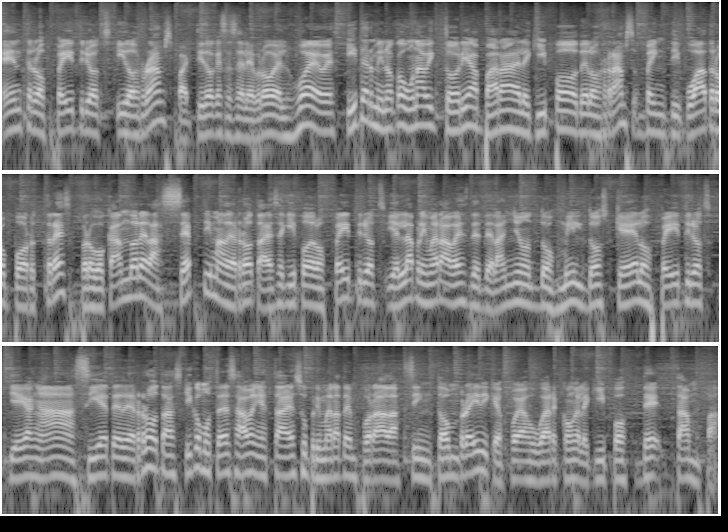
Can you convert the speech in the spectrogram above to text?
entre los Patriots y los Rams, partido que se celebró el jueves y terminó con una victoria para el equipo de los Rams 24 por 3, provocándole la séptima derrota a ese equipo de los Patriots y es la primera vez desde el año 2002 que los Patriots llegan a 7 derrotas. Y como ustedes saben, esta es su primera temporada sin Tom Brady, que fue a jugar con el equipo de Tampa.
